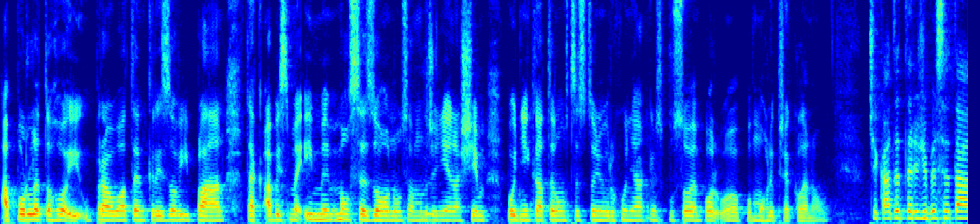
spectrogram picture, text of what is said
a podle toho i upravovat ten krizový plán, tak aby jsme i mimo sezónu samozřejmě našim podnikatelům v cestovním ruchu nějakým způsobem pomohli překlenout. Čekáte tedy, že by se ta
